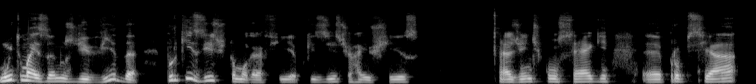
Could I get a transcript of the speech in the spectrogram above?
muito mais anos de vida porque existe tomografia, porque existe raio-x. A gente consegue é, propiciar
